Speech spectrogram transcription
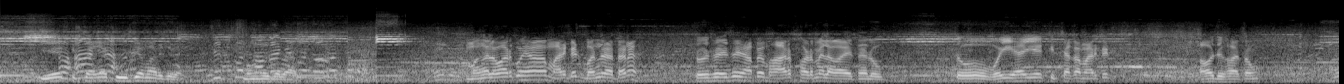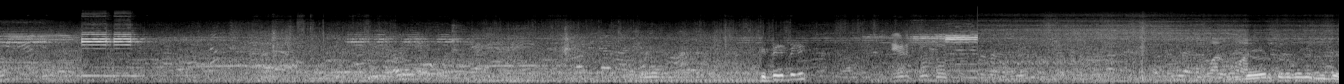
ये कितना का ट्यूजडे मार्केट है मंगलवार मंगलवार को यहाँ मार्केट बंद रहता है ना तो इस वजह से यहाँ पे बाहर फड़ में लगा देते हैं लोग। तो वही है ये किच्चा का मार्केट। और दिखाता हूँ। कितने कितने के? डेढ़ सौ दो सौ। डेढ़ सौ रुपये के जूते।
